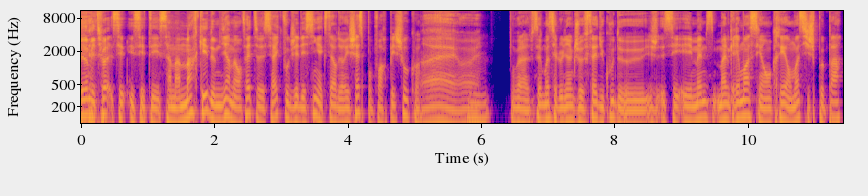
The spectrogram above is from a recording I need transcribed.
non, mais tu vois, c'était, ça m'a marqué de me dire, mais en fait, c'est vrai qu'il faut que j'ai des signes extérieurs de richesse pour pouvoir pécho, quoi. Ouais, ouais, ouais. Mm. Donc voilà, moi c'est le lien que je fais du coup de, et même malgré moi c'est ancré en moi si je peux pas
